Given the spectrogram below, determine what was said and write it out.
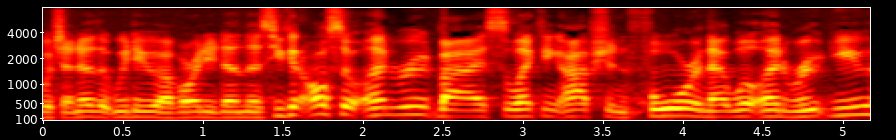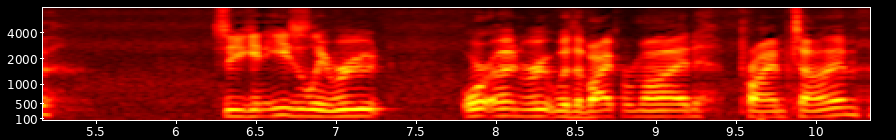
which I know that we do. I've already done this. You can also unroot by selecting option 4 and that will unroot you. So you can easily root or unroot with a Viper mod prime time.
